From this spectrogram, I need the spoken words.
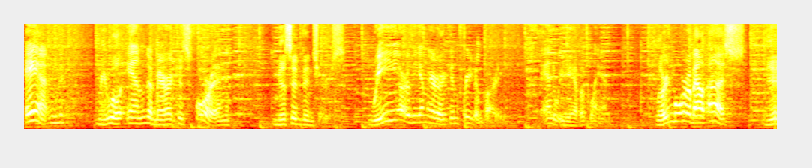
And we will end America's foreign misadventures. We are the American Freedom Party, and we have a plan. Learn more about us, the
